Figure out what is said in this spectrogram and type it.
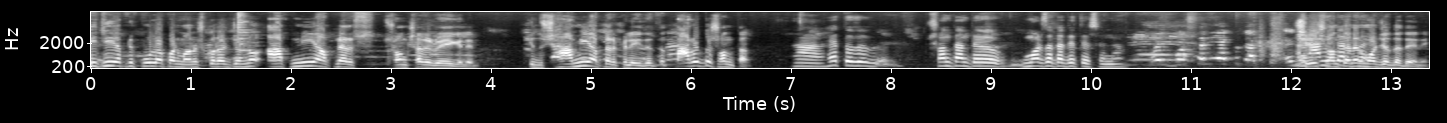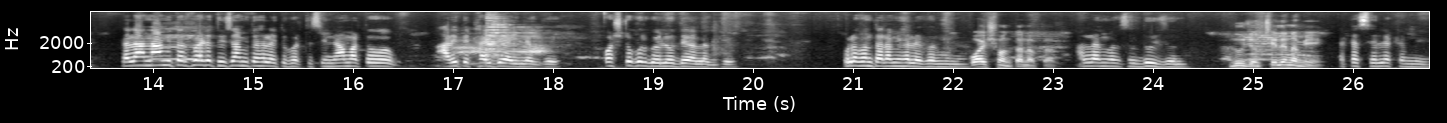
এই যে আপনি পোলাপান মানুষ করার জন্য আপনি আপনার সংসারে রয়ে গেলেন কিন্তু স্বামী আপনার ফেলে দিতে তারও তো সন্তান। হ্যাঁ হ্যাঁ তো মর্যাদা দিতেছে না। সেই সন্তানের মর্যাদা দেয়নি। তাহলে না আমি তোর পেটে থুইছি আমি তো হেলাইতে পারতেছি না আমার তো হাড়িতে ঠাই দেয়াই লাগবে কষ্ট করে গইলেও দেয়া লাগবে। পোলাপান তার আমি হেলাই পারব না। কয় সন্তান আপনার? আল্লাহ দুইজন। দুইজন ছেলে না মেয়ে? একটা ছেলে একটা মেয়ে।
